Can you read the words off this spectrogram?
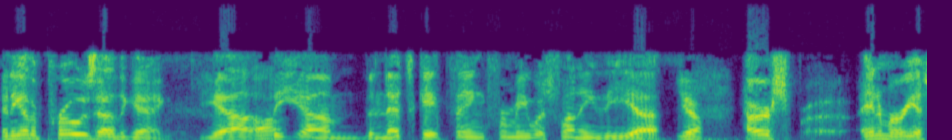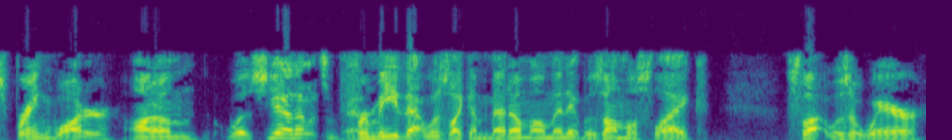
Any other pros out of the gang? Yeah, Uh, the um the Netscape thing for me was funny. The uh Yeah, her sp- uh, Anna Maria spraying water on them was yeah, that wasn't for me that was like a meta moment. It was almost like Slott was aware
